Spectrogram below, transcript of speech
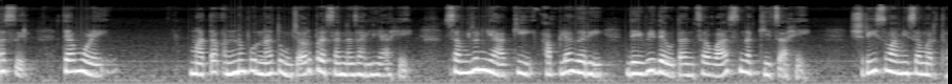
असेल. त्यामुळे माता अन्नपूर्णा तुमच्यावर प्रसन्न झाली आहे. समजून घ्या की आपल्या घरी देवी देवतांचा वास नक्कीच आहे. श्री स्वामी समर्थ.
